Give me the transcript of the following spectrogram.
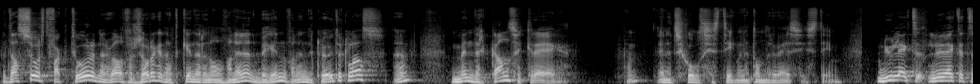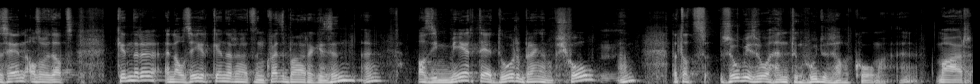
Dat dat soort factoren er wel voor zorgen dat kinderen al van in het begin, van in de kleuterklas, hè, minder kansen krijgen in het schoolsysteem, in het onderwijssysteem. Nu lijkt, het, nu lijkt het te zijn alsof dat kinderen, en al zeker kinderen uit een kwetsbare gezin, hè, als die meer tijd doorbrengen op school, hè, dat dat sowieso hen ten goede zal komen. Hè. Maar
